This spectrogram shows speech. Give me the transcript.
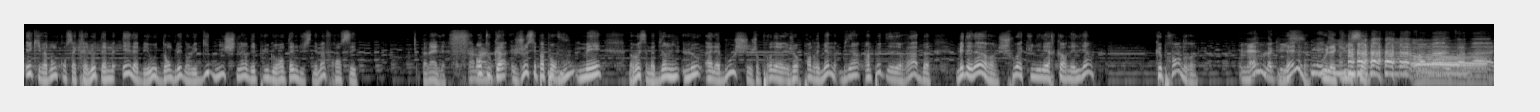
et qui va donc consacrer le thème et la BO d'emblée dans le guide Michelin des plus grands thèmes du cinéma français. Pas mal. Pas En mal. tout cas, je sais pas pour vous, mais bah moi ça m'a bien mis l'eau à la bouche. Je reprendrai, je reprendrai même bien un peu de rab. Mais dès lors, choix cunilaire cornélien, que prendre? L'aile ou la cuisse L'aile La ou la cuisse. Pas mal, pas mal.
